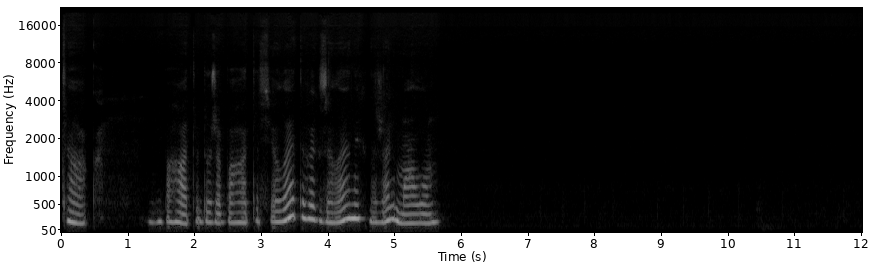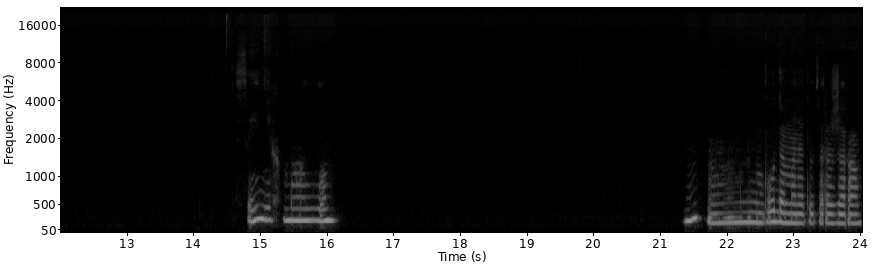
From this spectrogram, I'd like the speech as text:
Так. Багато, дуже багато фіолетових, зелених, на жаль, мало. Синіх мало. Буде в мене тут зараз жара.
